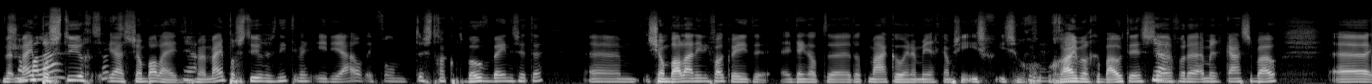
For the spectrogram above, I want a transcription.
Met mijn postuur, is Shambhala heet. Ja. Maar mijn postuur is niet het ideaal. Want ik vond hem te strak op de bovenbenen zitten. Ehm Shambhala in ieder geval. Ik weet niet. eh, ik denk dat, eh, dat Mako in Amerika misschien iets, iets Nee. ruimer gebouwd is Ja. eh, voor de Amerikaanse bouw. Eh, je hebt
